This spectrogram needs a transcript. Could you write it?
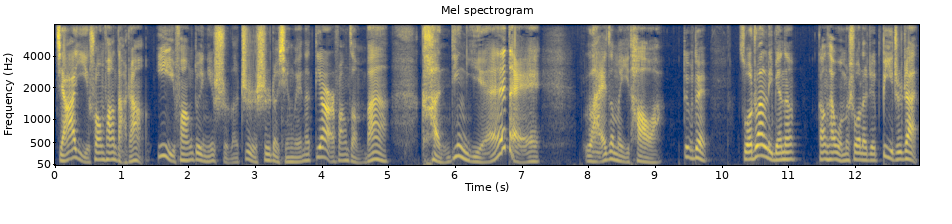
甲乙双方打仗，一方对你使了致师的行为，那第二方怎么办啊？肯定也得来这么一套啊，对不对？《左传》里边呢，刚才我们说了，这邲之战，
